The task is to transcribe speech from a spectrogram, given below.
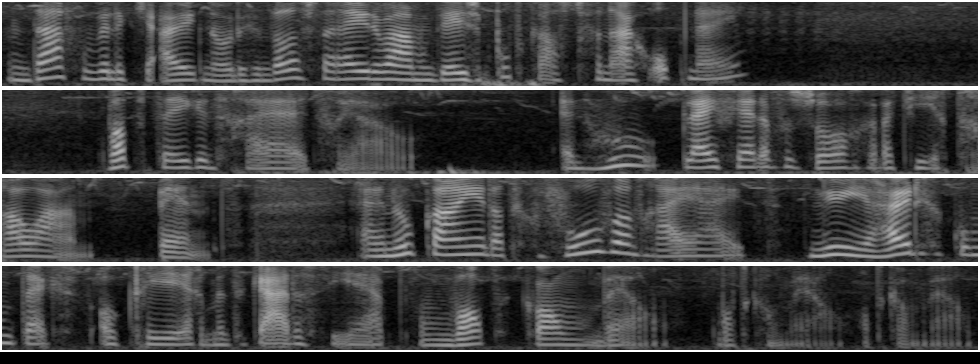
En daarvoor wil ik je uitnodigen. En dat is de reden waarom ik deze podcast vandaag opneem. Wat betekent vrijheid voor jou? En hoe blijf jij ervoor zorgen dat je hier trouw aan bent? En hoe kan je dat gevoel van vrijheid nu in je huidige context al creëren met de kaders die je hebt van wat kan wel, wat kan wel, wat kan wel.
